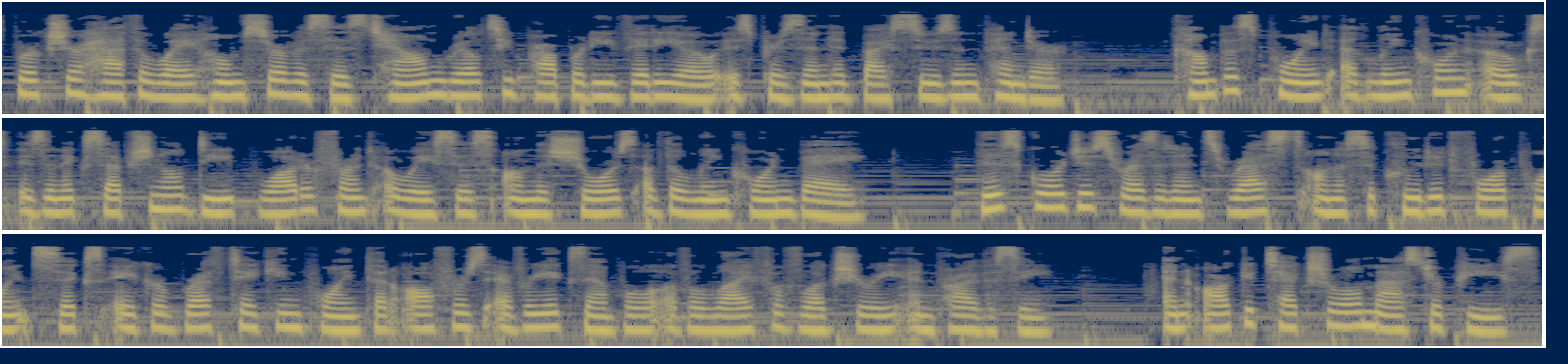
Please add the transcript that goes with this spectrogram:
Berkshire Hathaway Home Services Towne Realty property video is presented by Susan Pender. Compass Pointe at Linkhorn Oaks is an exceptional deep waterfront oasis on the shores of the Linkhorn Bay. This gorgeous residence rests on a secluded 4.6 acre breathtaking point that offers every example of a life of luxury and privacy. An architectural masterpiece,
